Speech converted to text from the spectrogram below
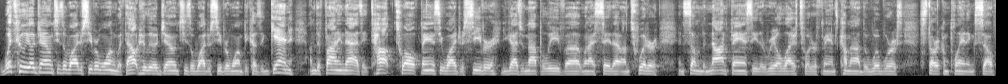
with Julio Jones, he's a wide receiver one. Without Julio Jones, he's a wide receiver one because again, I'm defining that as a top 12 fantasy wide wide receiver. You guys would not believe uh, when I say that on Twitter, and some of the non fantasy, the real life Twitter fans come out of the woodworks, start complaining. So,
